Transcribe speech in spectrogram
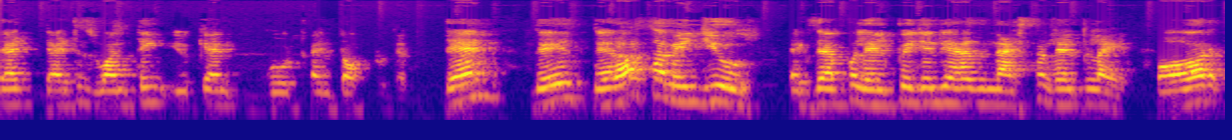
That that is one thing you can go and talk to them. Then there there are some NGOs Example, Helpage India has a national helpline, or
